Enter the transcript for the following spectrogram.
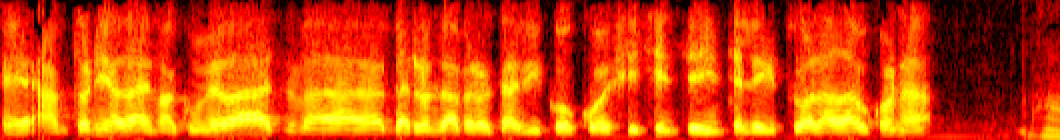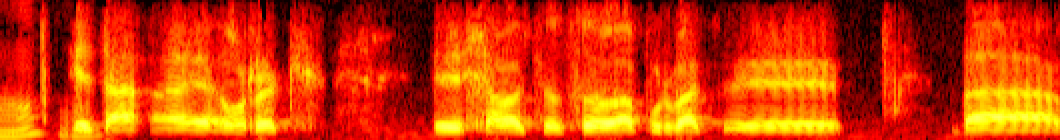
E, Antonia da emakume bat, ba, berronda berrota biko koefiziente intelektuala daukona, Oh, oh. eta eh, horrek e, zabaltzotzo apur bat e, ba,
